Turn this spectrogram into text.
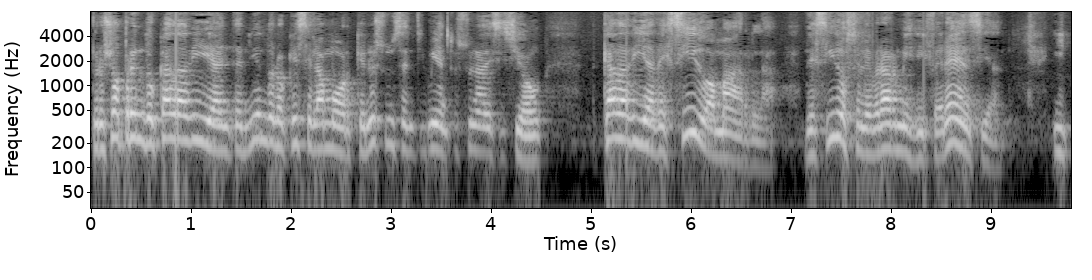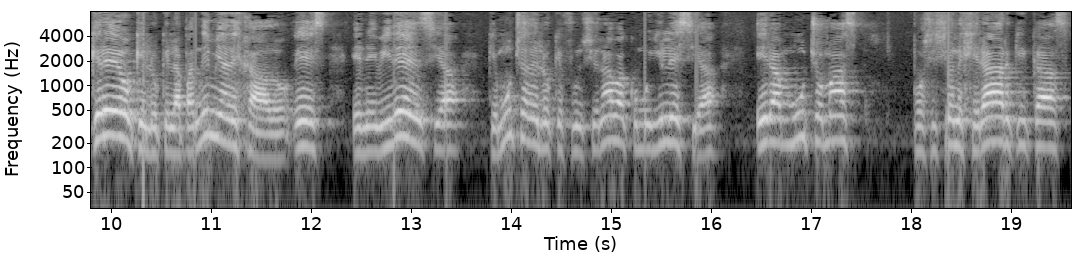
pero yo aprendo cada día entendiendo lo que es el amor, que no es un sentimiento, es una decisión. Cada día decido amarla, decido celebrar mis diferencias. Y creo que lo que la pandemia ha dejado es en evidencia que mucha de lo que funcionaba como iglesia era mucho más posiciones jerárquicas,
